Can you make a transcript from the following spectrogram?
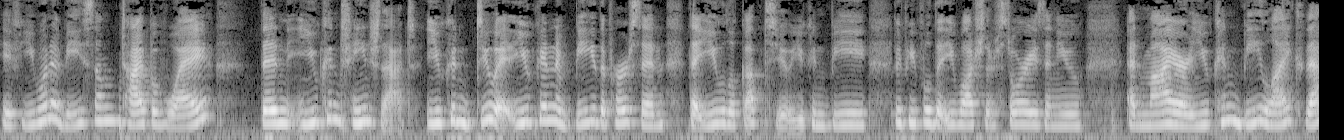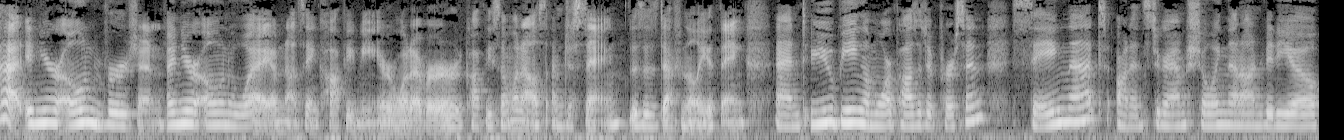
if you want to be some type of way, then you can change that. You can do it. You can be the person that you look up to. You can be the people that you watch their stories and you admire. You can be like that in your own version, in your own way. I'm not saying copy me or whatever, or copy someone else. I'm just saying this is definitely a thing. And you being a more positive person, saying that on Instagram, showing that on video,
